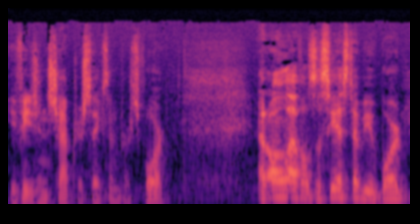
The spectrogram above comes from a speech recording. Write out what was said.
Ephesians chapter 6 and verse 4. At all levels, the CSW board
